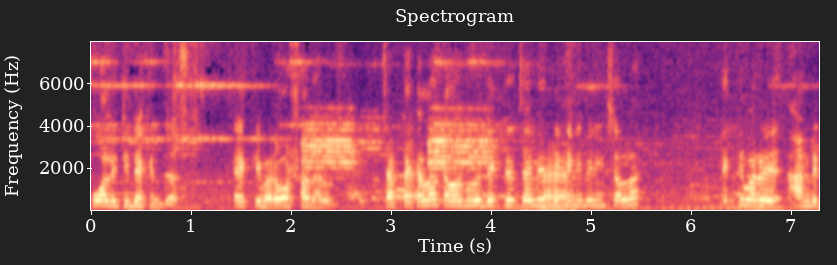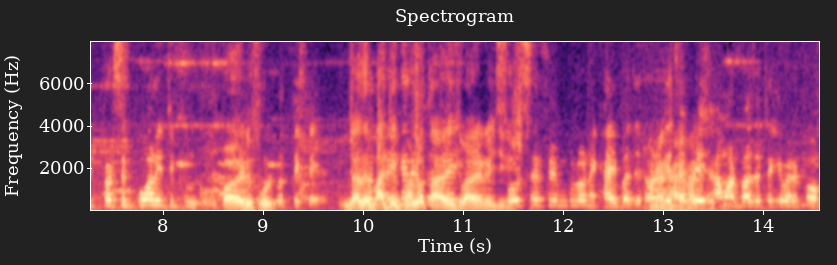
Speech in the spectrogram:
কোয়ালিটি দেখেন জাস্ট একেবারে অসাধারণ। চারটা কালার কালারগুলো দেখতে চাইলে হ্যাঁ। দেখে নেবেন ইনশাল্লাহ। একেবারে hundred percent quality full Quality full। প্রত্যেকটাই। যাদের budget ভালো তারা নিতে পারেন এই জিনিসটা। সোর্সের ফ্রেমগুলো অনেক হাই বাজেট অনেক চাইবে budget। আমার বাজেট একেবারে কম।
